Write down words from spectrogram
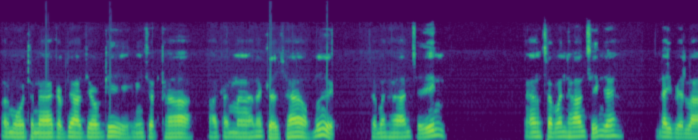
อนุโมทนากับญาติโยมที่มีศรัทธาพากันมาตั้งแต่เช้ามืด สมทานศีลเอาสมทานศีลจะได้เวลา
